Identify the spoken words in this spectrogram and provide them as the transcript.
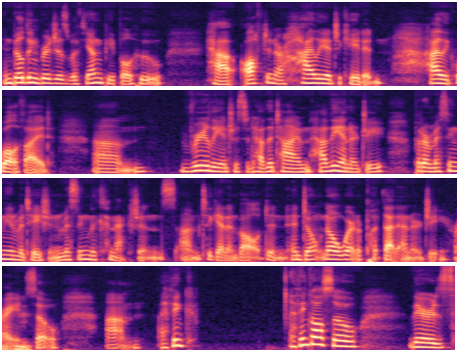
and building bridges with young people who ha- often are highly educated, highly qualified, um, really interested, have the time, have the energy, but are missing the invitation, missing the connections um, to get involved, and, and don't know where to put that energy, right? So um, I think, I think also there's,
